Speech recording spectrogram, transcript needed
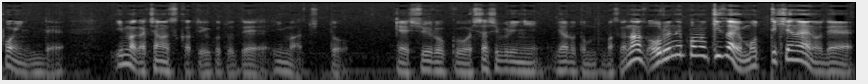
ぽいんで、今がチャンスかということで、今ちょっと、えー、収録を久しぶりにやろうと思ってますが、なんオルネポの機材を持ってきてないので、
